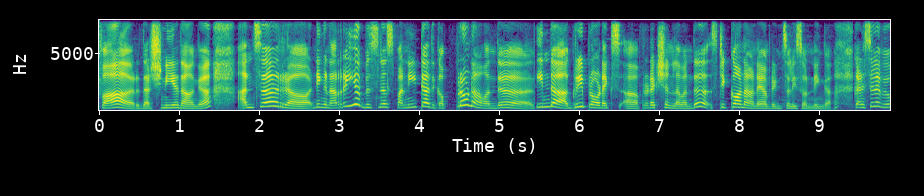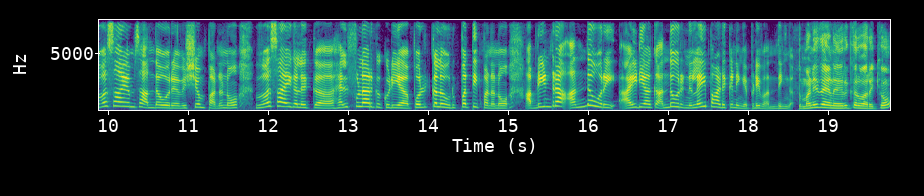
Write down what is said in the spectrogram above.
ஃபார் தர்ஷினியே தாங்க. அண்ட் சார் நீங்கள் நிறைய பிஸ்னஸ் பண்ணிட்டு அதுக்கப்புறம் நான் வந்து இந்த அக்ரி ப்ராடக்ட்ஸ் ப்ரொடக்ஷனில் வந்து ஸ்டிக் ஆன் ஆனேன் அப்படின்னு சொல்லி சொன்னீங்க. கடைசியில் விவசாயம் சார்ந்த ஒரு விஷயம் பண்ணணும். விவசாயிகளுக்கு ஹெல்ப்ஃபுல்லாக இருக்கக்கூடிய பொருட்களை உற்பத்தி பண்ணணும் அப்படின்ற அந்த ஒரு ஐடியாக்கு அந்த ஒரு நிலைப்பாடுக்கு நீங்கள் எப்படி வந்தீங்க? மனிதன் இருக்கிற வரைக்கும்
